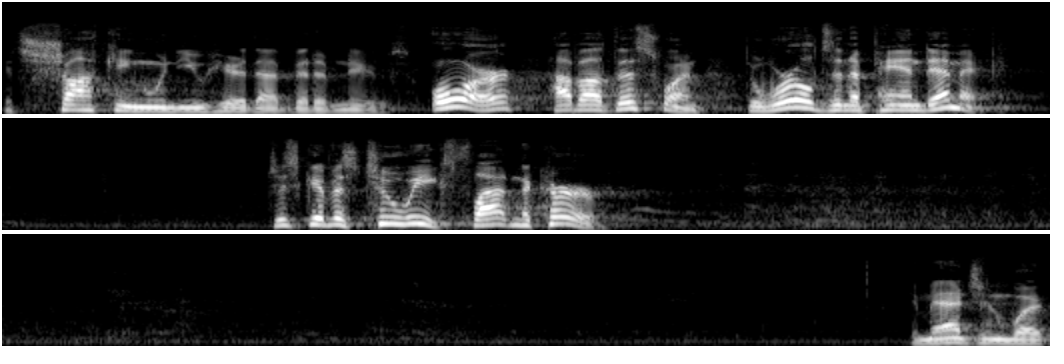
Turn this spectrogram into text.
It's shocking when you hear that bit of news. Or, how about this one? The world's in a pandemic. Just give us two weeks, flatten the curve. Imagine what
